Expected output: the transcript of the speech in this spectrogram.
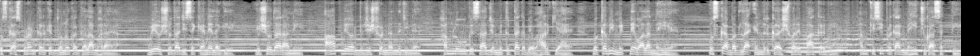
उसका स्मरण करके दोनों का गला भराया। वे यशोदा जी से कहने लगे, यशोदा रानी, आपने और ब्रजेश्वर नंद जी ने हम लोगों के साथ जो मित्रता का व्यवहार किया है, वह कभी मिटने वाला नहीं है। उसका बदला इंद्र का ऐश्वर्य पाकर भी हम किसी प्रकार नहीं चुका सकती।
